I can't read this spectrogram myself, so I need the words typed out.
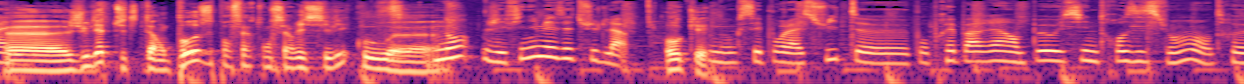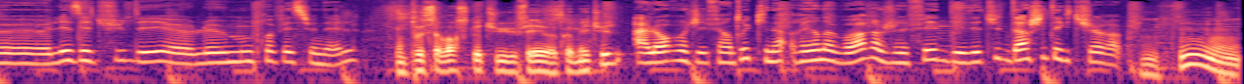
Euh, Juliette, tu étais en pause pour faire ton service civique ou euh, Non, j'ai fini mes études là. Ok. Donc c'est pour la suite, euh, pour préparer un peu aussi une transition entre euh, les études et euh, le monde professionnel. On peut savoir ce que tu fais euh, comme étude? Alors j'ai fait un truc qui n'a rien à voir, j'ai fait des études d'architecture. Hmm.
